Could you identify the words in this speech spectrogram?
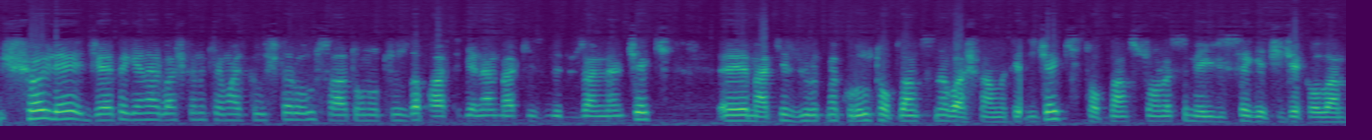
Şöyle CHP Genel Başkanı Kemal Kılıçdaroğlu saat 10.30'da parti genel merkezinde düzenlenecek e, Merkez Yürütme Kurulu toplantısına başkanlık edecek. Toplantı sonrası meclise geçecek olan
